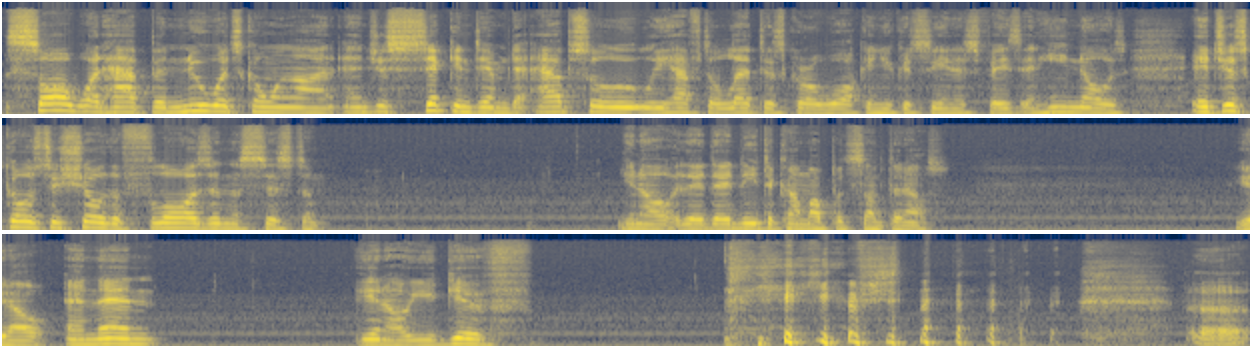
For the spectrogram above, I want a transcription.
saw what happened, knew what's going on, and just sickened him to absolutely have to let this girl walk. And you could see in his face, and he knows. It just goes to show the flaws in the system. You know, they, they need to come up with something else. You know, and then, you know, you give. you give uh,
